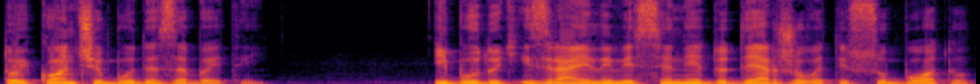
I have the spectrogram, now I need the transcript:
той конче буде забитий. І будуть Ізраїлеві сини додержувати суботу,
